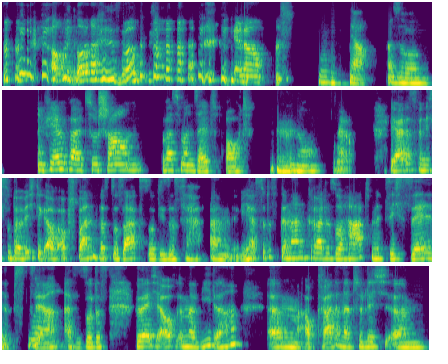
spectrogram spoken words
auch mit eurer Hilfe. genau. Mhm. Ja, also auf jeden Fall zu schauen, was man selbst braucht. Mhm. Genau. Ja. Ja, das finde ich super wichtig, auch, auch spannend, was du sagst, so dieses, ähm, wie hast du das genannt, gerade so hart mit sich selbst, ja. ja? Also so, das höre ich auch immer wieder. Ähm, auch gerade natürlich, ähm,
